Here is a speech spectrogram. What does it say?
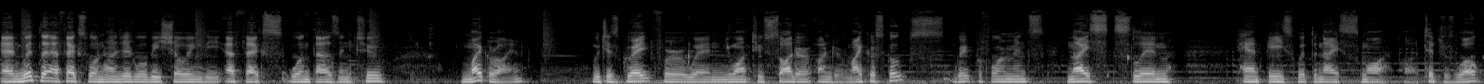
And with the FX100, we'll be showing the FX1002 micro iron, which is great for when you want to solder under microscopes. Great performance, nice slim handpiece with the nice small uh, tips as well.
